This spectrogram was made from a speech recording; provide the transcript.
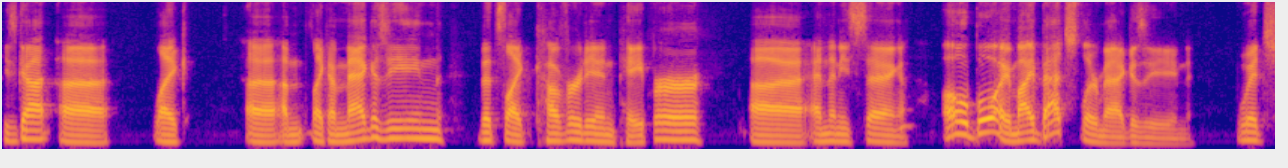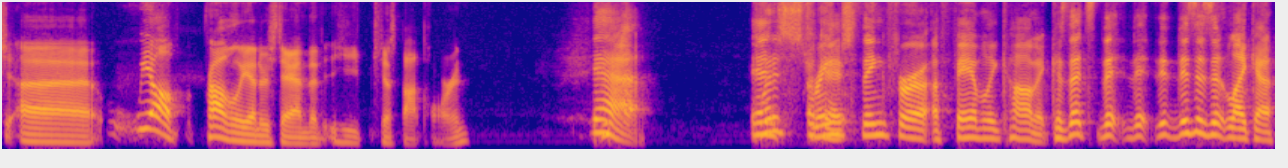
he's got uh, like uh, um, like a magazine that's like covered in paper, uh, and then he's saying, "Oh boy, my Bachelor magazine," which uh, we all probably understand that he just bought porn. Yeah. What a strange okay, thing for a, a family comic because that's th- th- th- this isn't like a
